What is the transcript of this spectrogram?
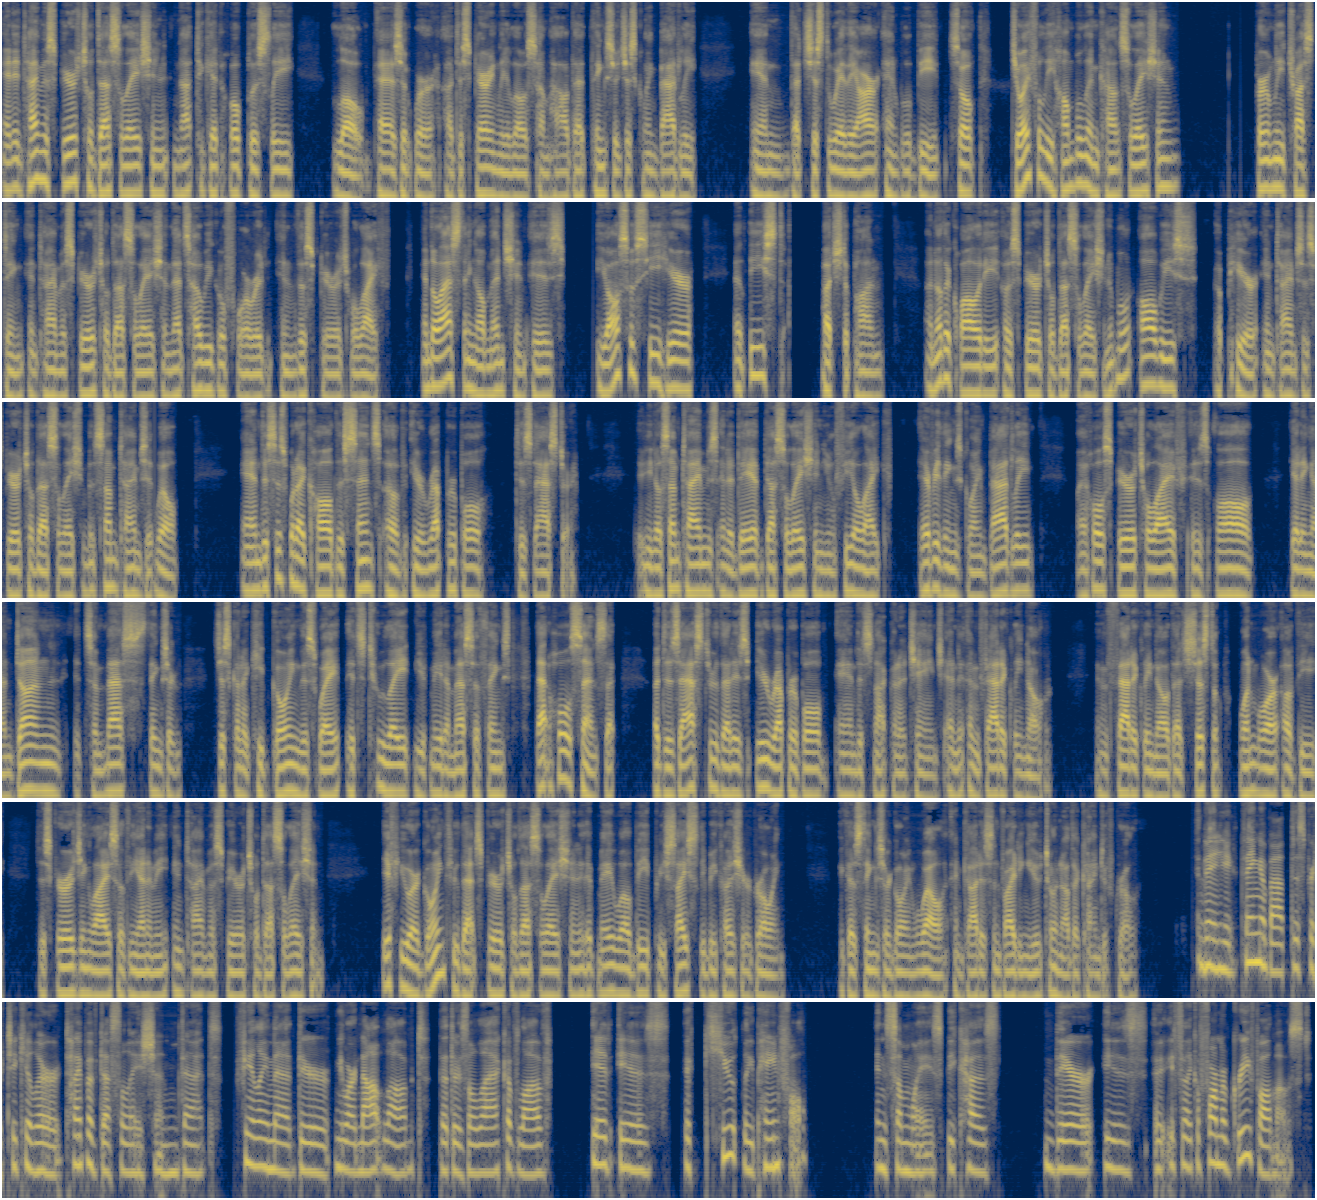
And in time of spiritual desolation, not to get hopelessly low, as it were, uh, despairingly low somehow, that things are just going badly and that's just the way they are and will be. So, joyfully humble in consolation, firmly trusting in time of spiritual desolation. That's how we go forward in the spiritual life. And the last thing I'll mention is you also see here, at least touched upon, another quality of spiritual desolation. It won't always appear in times of spiritual desolation, but sometimes it will. And this is what I call the sense of irreparable disaster. You know, sometimes in a day of desolation, you'll feel like everything's going badly. My whole spiritual life is all getting undone. It's a mess. Things are just going to keep going this way. It's too late. You've made a mess of things. That whole sense that a disaster that is irreparable and it's not going to change. And emphatically no. Emphatically no. That's just one more of the discouraging lies of the enemy in time of spiritual desolation. If you are going through that spiritual desolation, it may well be precisely because you're growing, because things are going well, and God is inviting you to another kind of growth. The thing about this particular type of desolation that feeling that there you are not loved that there's a lack of love it is acutely painful in some ways because there is it's like a form of grief almost.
